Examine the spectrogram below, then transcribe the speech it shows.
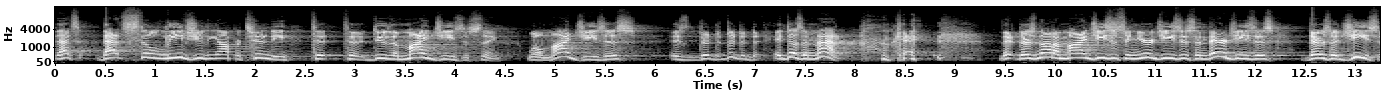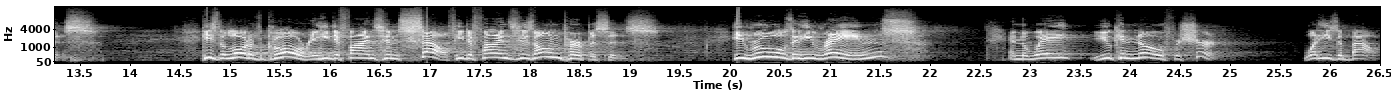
that's, that still leaves you the opportunity to, to do the my Jesus thing. Well, my Jesus is, it doesn't matter, okay? There's not a my Jesus and your Jesus and their Jesus, there's a Jesus. He's the Lord of glory. He defines himself, he defines his own purposes. He rules and he reigns. And the way you can know for sure what he's about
